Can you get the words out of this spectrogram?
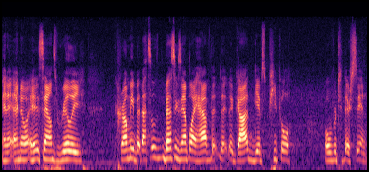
And I know it sounds really crummy, but that's the best example I have that, that, that God gives people over to their sin.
